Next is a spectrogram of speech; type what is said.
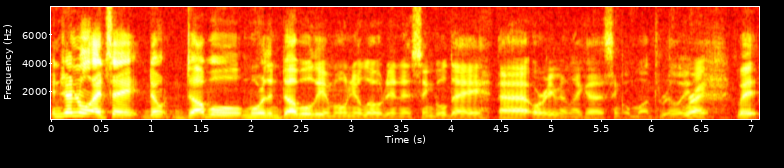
In general, I'd say don't double more than double the ammonia load in a single day uh, or even like a single month, really. Right. But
